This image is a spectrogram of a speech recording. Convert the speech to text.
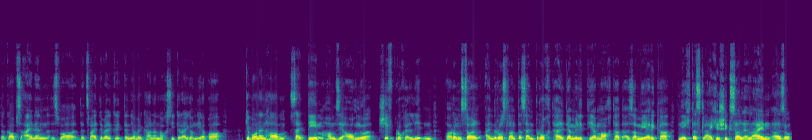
Da gab es einen, das war der Zweite Weltkrieg, den die Amerikaner noch siegreich und ehrbar gewonnen haben. Seitdem haben sie auch nur Schiffbruch erlitten. Warum soll ein Russland, das ein Bruchteil der Militärmacht hat als Amerika, nicht das gleiche Schicksal erleiden? Also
